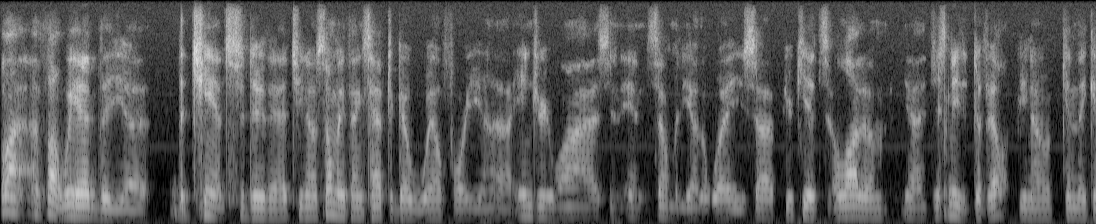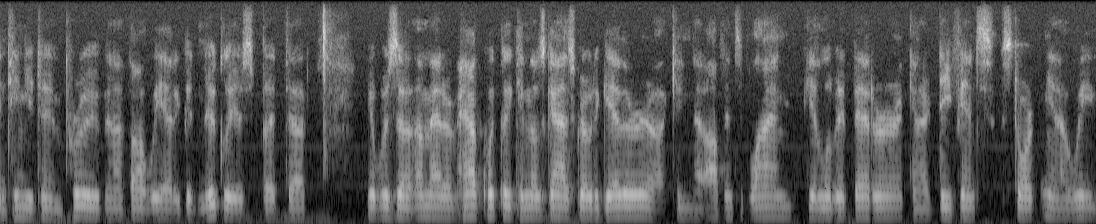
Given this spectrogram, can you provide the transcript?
Well, I, I thought we had the uh, the chance to do that. You know, so many things have to go well for you, uh, injury wise, and, and so many other ways. Uh, your kids, a lot of them, know, just need to develop. You know, can they continue to improve? And I thought we had a good nucleus, but uh, it was a, a matter of how quickly can those guys grow together? Uh, can the offensive line get a little bit better? Can our defense start? You know, we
